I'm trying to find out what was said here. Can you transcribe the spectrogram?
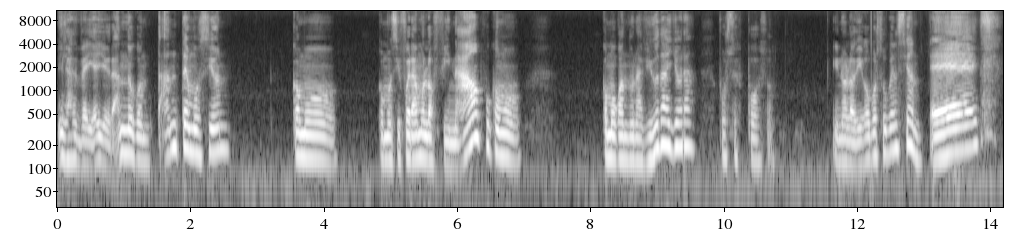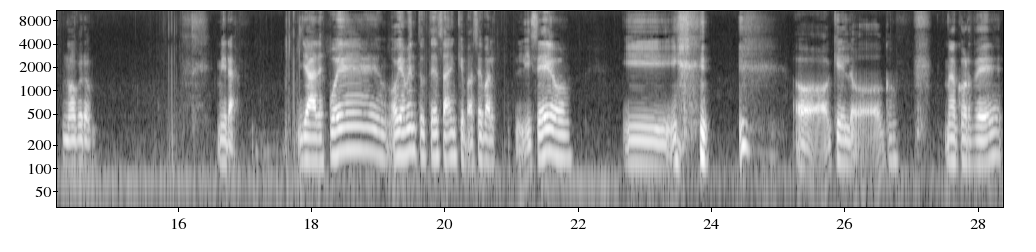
y las veía llorando con tanta emoción como como si fuéramos los finados, pues como, como cuando una viuda llora por su esposo. Y no lo digo por su pensión. ¿Eh? No, pero... Mira, ya después, obviamente ustedes saben que pasé para el liceo y... oh, qué loco. Me acordé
